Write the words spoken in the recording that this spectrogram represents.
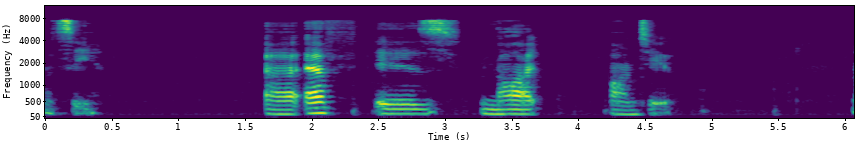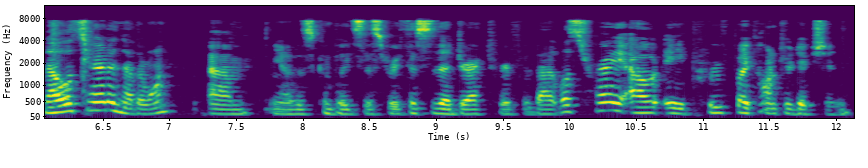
let's see. Uh, F is not onto. Now let's try out another one. Um, you know, this completes this proof. This is a direct proof of that. Let's try out a proof by contradiction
